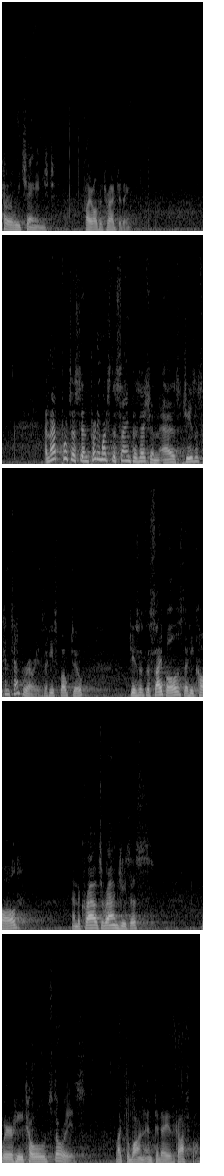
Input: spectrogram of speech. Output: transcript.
terribly changed by all the tragedy. And that puts us in pretty much the same position as Jesus' contemporaries that he spoke to, Jesus' disciples that he called, and the crowds around Jesus where he told stories like the one in today's gospel.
